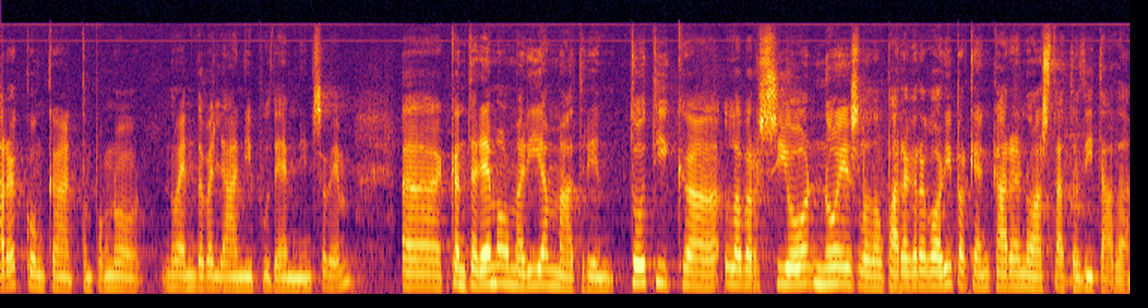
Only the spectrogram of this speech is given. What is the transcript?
ara com que tampoc no, no hem de ballar ni podem ni en sabem, eh, cantarem el Maria Matre, tot i que la versió no és la del pare Gregori perquè encara no ha estat editada.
